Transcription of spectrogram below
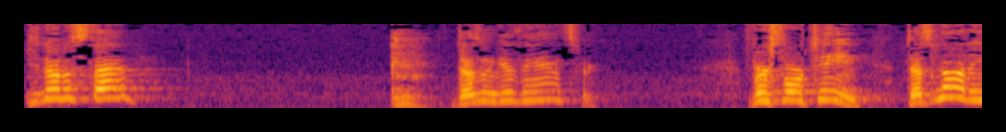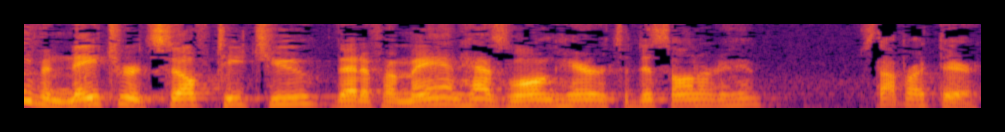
you notice that? Doesn't give the answer. Verse 14 Does not even nature itself teach you that if a man has long hair, it's a dishonor to him? Stop right there.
